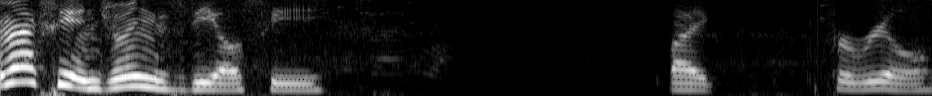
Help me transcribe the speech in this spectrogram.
I'm actually enjoying this DLC. Like, for real.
